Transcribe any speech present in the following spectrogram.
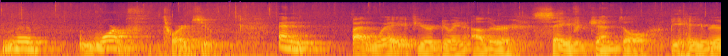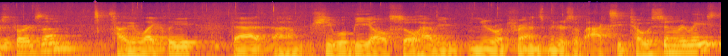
mm, warmth towards you. And by the way, if you're doing other safe, gentle behaviors towards them, it's highly likely that um, she will be also having neurotransmitters of oxytocin released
